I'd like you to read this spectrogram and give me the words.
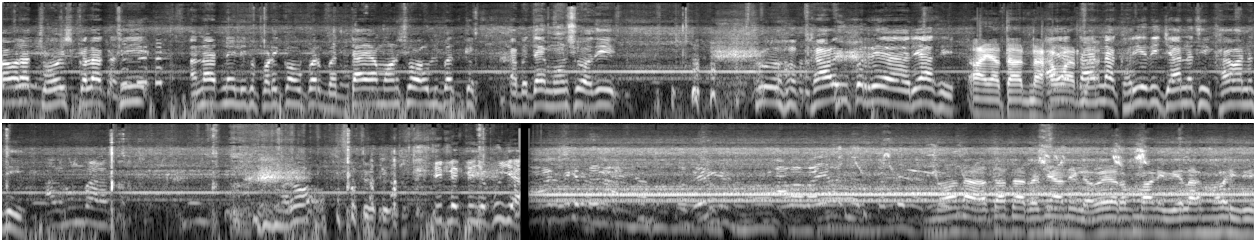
વાળા ચોવીસ કલાકથી અનાજ નહીં લીધું પડીકા ઉપર બધા માણસો આવલી બાદ કે આ બધા માણસો હજી ફ્રાળી ઉપર રહ્યા છે. આયા તારના હવારના. તારના ઘરે હજી જ્યાં નથી ખાવા નથી. એટલે કે પૂજા ના હતા તા રમ્યા નહીં હવે રમવાની વેલા મળી છે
